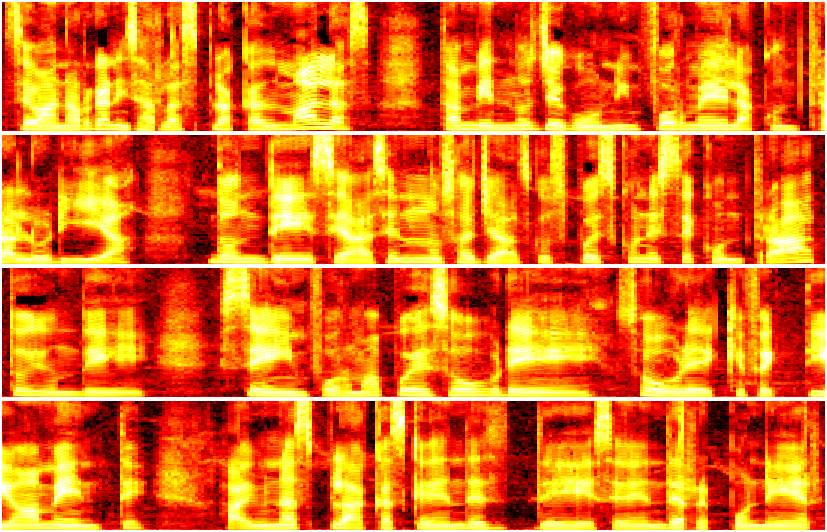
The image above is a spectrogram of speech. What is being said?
se van a organizar las placas malas. También nos llegó un informe de la Contraloría donde se hacen unos hallazgos pues con este contrato y donde se informa pues sobre, sobre que efectivamente hay unas placas que deben de, se deben de reponer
